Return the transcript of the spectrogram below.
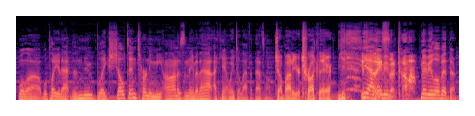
We'll, uh, we'll play you that. The new Blake Shelton, Turning Me On is the name of that. I can't wait to laugh at that song. Jump out of your truck there. Yeah, yeah maybe, uh, come on. maybe a little bit there.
